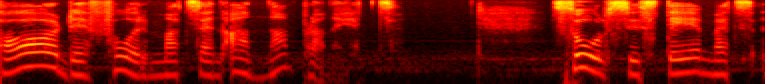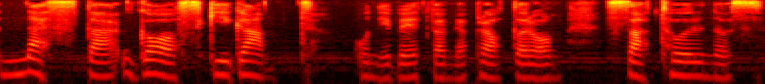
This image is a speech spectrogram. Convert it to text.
har det formats en annan planet. Solsystemets nästa gasgigant och ni vet vem jag pratar om, Saturnus.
